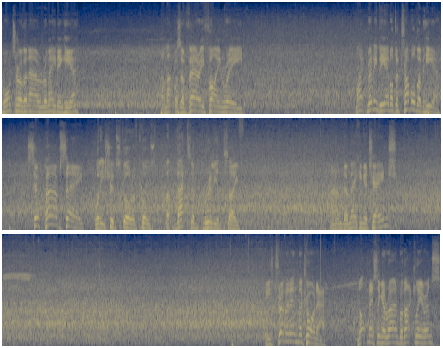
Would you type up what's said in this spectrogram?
Quarter of an hour remaining here. And that was a very fine read. Might really be able to trouble them here. Superb save. Well, he should score, of course, but that's a brilliant save. And they're making a change. He's driven in the corner. Not messing around with that clearance.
